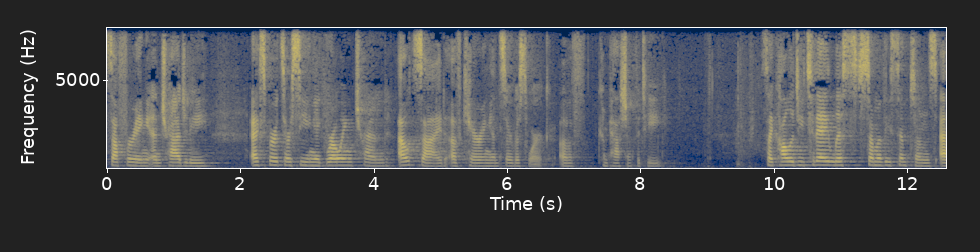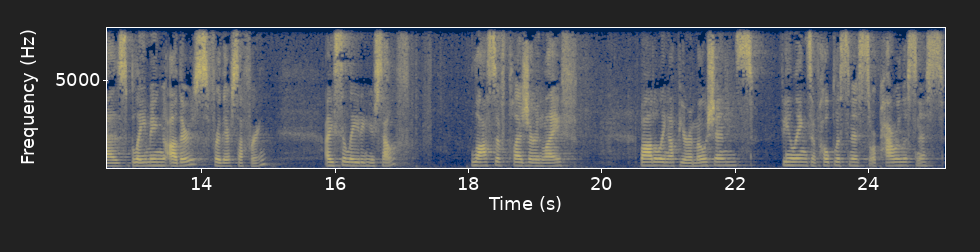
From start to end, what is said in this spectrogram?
suffering, and tragedy, experts are seeing a growing trend outside of caring and service work of compassion fatigue. Psychology Today lists some of these symptoms as blaming others for their suffering, isolating yourself, loss of pleasure in life, bottling up your emotions, feelings of hopelessness or powerlessness,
